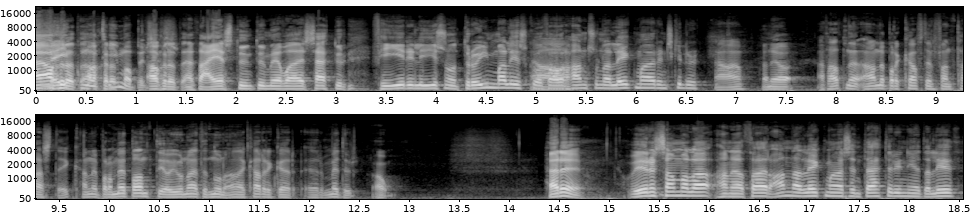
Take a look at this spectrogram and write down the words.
akkurat, tímabilsins en það er stundum ef að það er settur fyrirlið í svona draumalið sko, þá er hann svona leikmaðurinn skilur Já, þannig að, þannig er, hann er bara Captain Fantastic. Hann er bara með bandi á United núna Það er Carrick er, er meður já. Herri, við erum sammála hann er að það er annar leikmaður sem dettur inn í þetta lið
